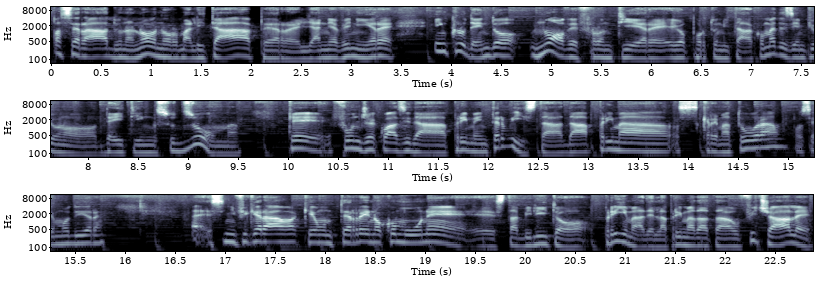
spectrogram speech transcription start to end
passerà ad una nuova normalità per gli anni a venire, includendo nuove frontiere e opportunità, come ad esempio uno dating su Zoom che funge quasi da prima intervista, da prima scrematura, possiamo dire. Eh, significherà che un terreno comune è stabilito prima della prima data ufficiale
